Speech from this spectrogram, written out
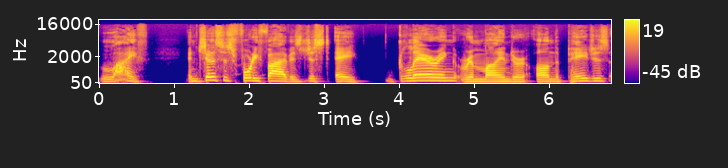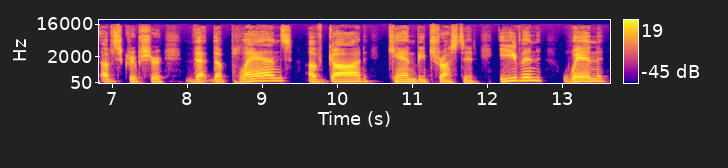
life. And Genesis 45 is just a glaring reminder on the pages of Scripture that the plans of God can be trusted, even when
